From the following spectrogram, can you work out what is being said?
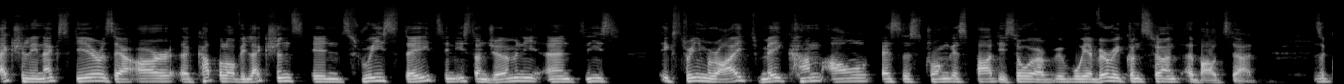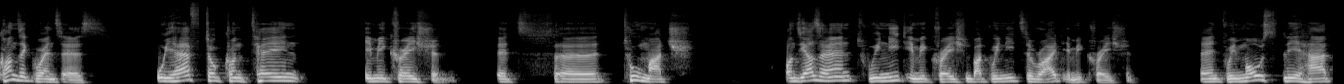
Actually, next year, there are a couple of elections in three states in Eastern Germany, and these extreme right may come out as the strongest party. So uh, we are very concerned about that. The consequence is we have to contain immigration. It's uh, too much. On the other hand, we need immigration, but we need the right immigration. And we mostly had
